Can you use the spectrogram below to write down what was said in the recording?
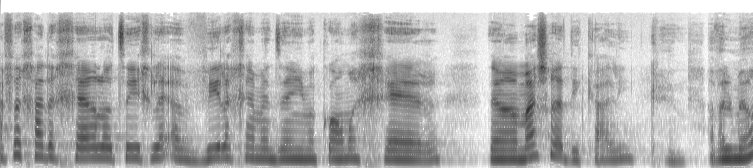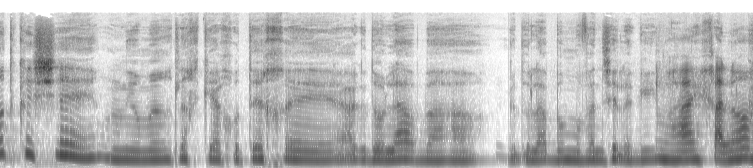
אף אחד אחר לא צריך להביא לכם את זה ממקום אחר. זה ממש רדיקלי. כן. אבל מאוד קשה, אני אומרת לך, כאחותך אה, הגדולה, הגדולה במובן של הגיל. וואי, חלום.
